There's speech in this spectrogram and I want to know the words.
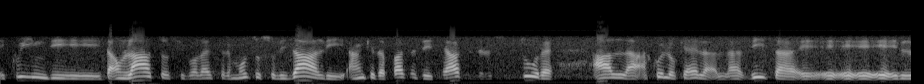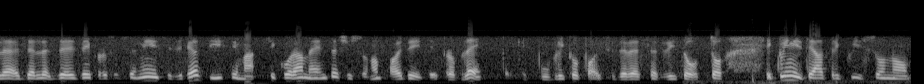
e quindi da un lato si vuole essere molto solidali anche da parte dei teatri, delle strutture alla, a quello che è la, la vita e, e, e il, del, de, dei professionisti, degli artisti, ma sicuramente ci sono poi dei, dei problemi perché il pubblico poi si deve essere ridotto e quindi i teatri qui sono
